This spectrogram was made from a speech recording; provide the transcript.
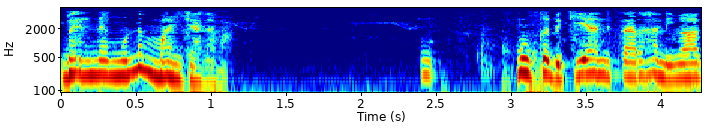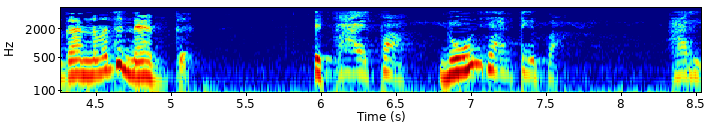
බැරි නම් උන්න මං යනවා. මොකද කියන්නේ තරහ නිවා ගන්නවද නැද්ද? එපා එපා නෝන් යන්න එපා. හරි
